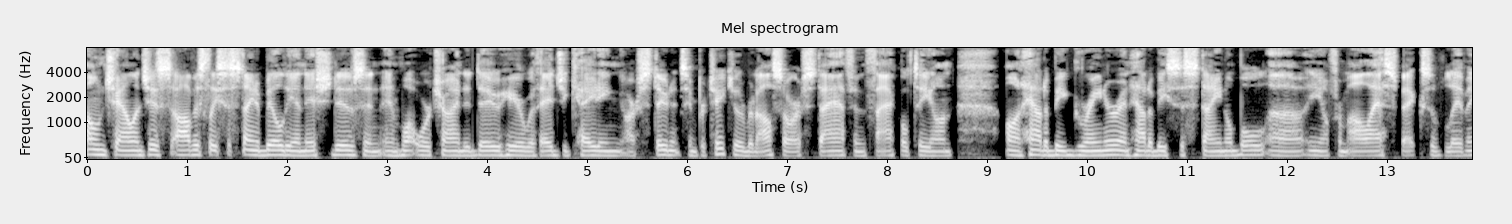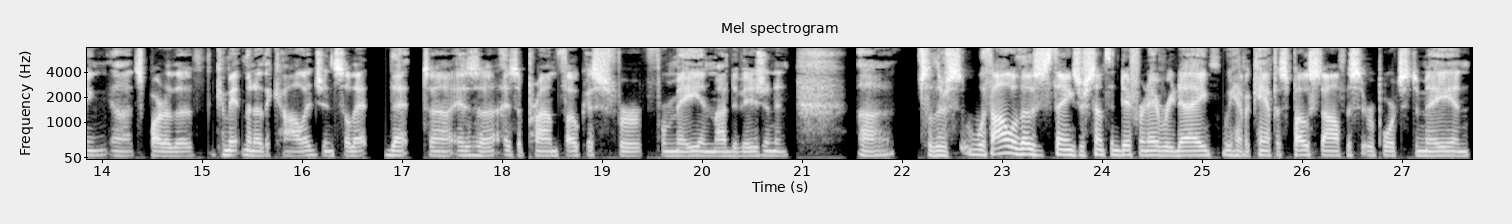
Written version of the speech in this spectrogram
own challenges, obviously sustainability initiatives and, and what we're trying to do here with educating our students in particular, but also our staff and faculty on, on how to be greener and how to be sustainable, uh, you know, from all aspects of living. Uh, it's part of the commitment of the college. And so that, that, uh, is a, is a prime focus for, for me and my division. And, uh, so there's with all of those things there's something different every day. We have a campus post office that reports to me and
